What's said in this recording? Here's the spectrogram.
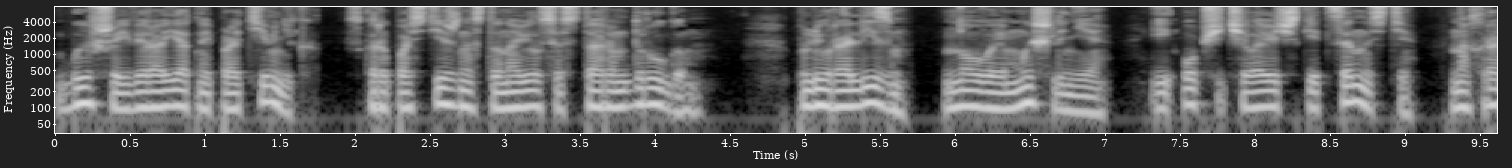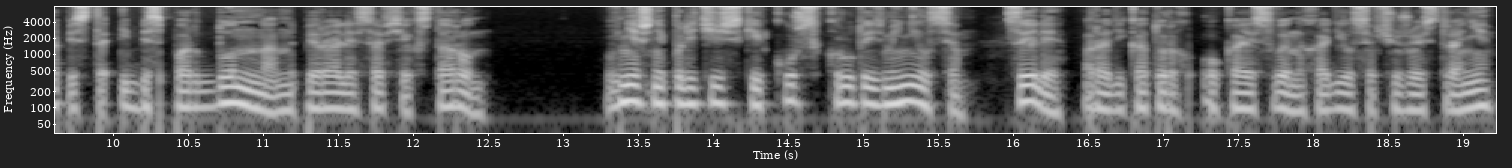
Бывший вероятный противник скоропостижно становился старым другом. Плюрализм, новое мышление и общечеловеческие ценности нахраписто и беспардонно напирали со всех сторон. Внешнеполитический курс круто изменился. Цели, ради которых ОКСВ находился в чужой стране,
